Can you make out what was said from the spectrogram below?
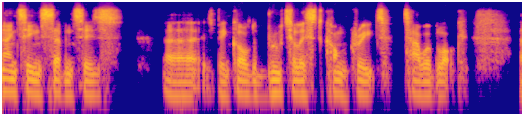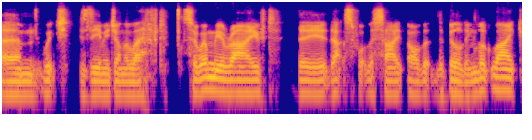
1970s uh, it's been called a brutalist concrete tower block, um, which is the image on the left. So when we arrived, the, that's what the site or the, the building looked like.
